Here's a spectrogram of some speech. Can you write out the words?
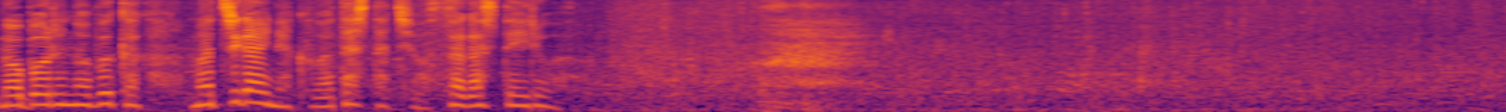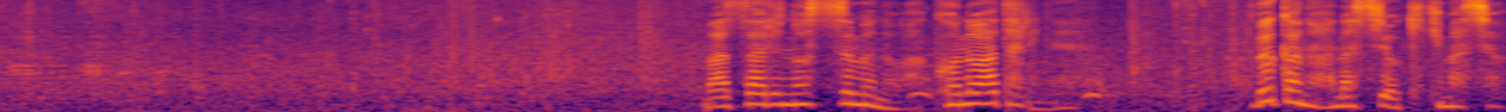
登の部下が間違いなく私たちを探しているわマサルの住むのはこの辺りね。部下の話を聞きましょう。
